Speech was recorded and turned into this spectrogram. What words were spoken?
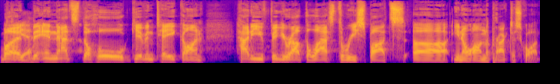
But yeah. and that's the whole give and take on how do you figure out the last three spots, uh, you know, on the practice squad.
